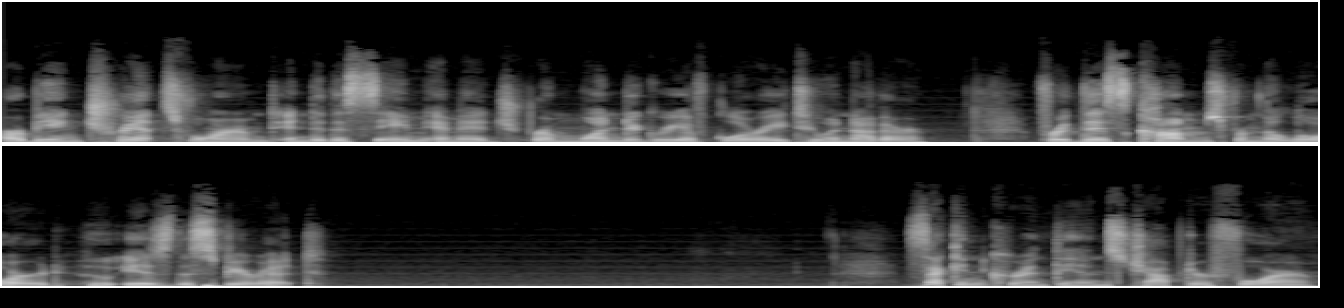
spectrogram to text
are being transformed into the same image from one degree of glory to another. For this comes from the Lord, who is the Spirit. 2 Corinthians chapter 4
